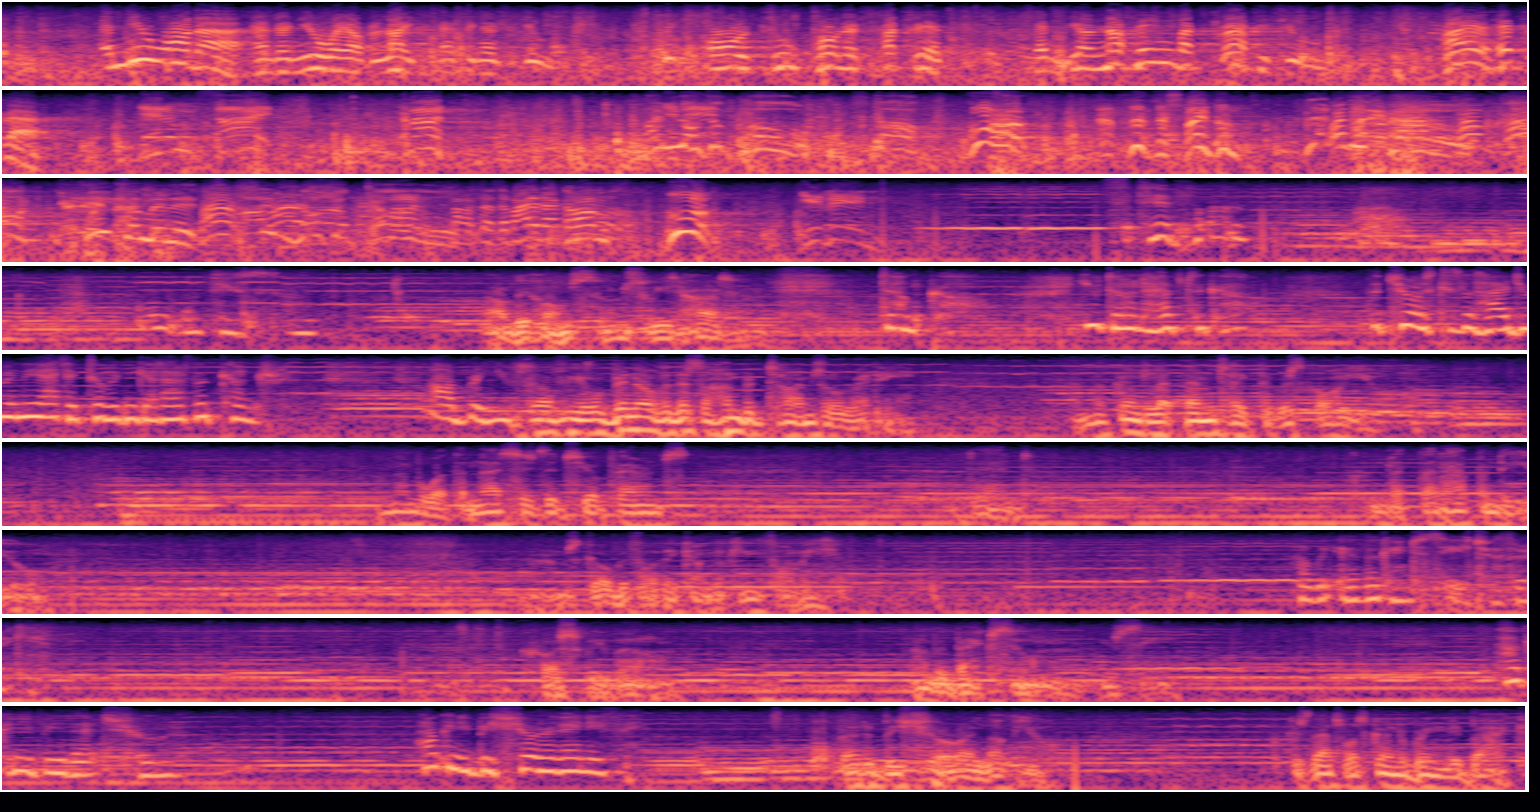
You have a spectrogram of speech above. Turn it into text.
A new order and a new way of life have been introduced, which all true Polish patriots can feel nothing but gratitude. Heil Hitler! Get inside! Come on! I'm not a Pole! Stop! Das wird zerschleifen! Let me go! Wait a minute! I'm not a Pole! Dass du weiterkommst! Ruhe! Get in! Stefan. I love you so. I'll be home soon, sweetheart. Don't go. You don't have to go. The Chorskys will hide you in the attic till we can get out of the country. I'll bring you Sophie, you've been over this a hundred times already. I'm not going to let them take the risk or you. Remember what the Nazis did to your parents? Dead. Couldn't let that happen to you. I must go before they come looking for me. Are we ever going to see each other again? Of course we will. I'll be back soon, you see. How can you be that sure? How can you be sure of anything? Better be sure I love you. Because that's what's going to bring me back.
